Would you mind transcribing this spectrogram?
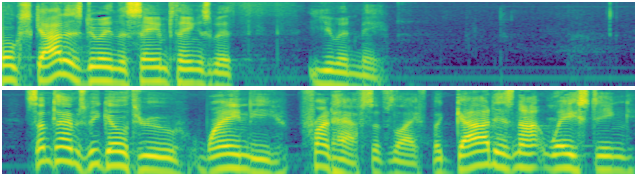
Folks, God is doing the same things with you and me. Sometimes we go through windy front halves of life, but God is not wasting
